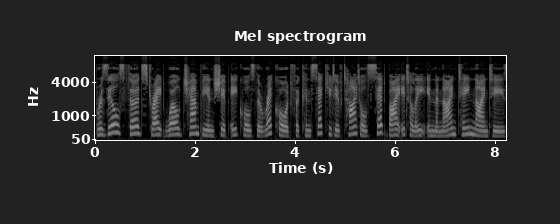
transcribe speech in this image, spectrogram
Brazil's third straight world championship equals the record for consecutive titles set by Italy in the 1990s.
